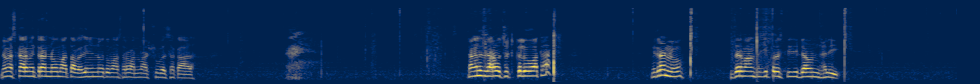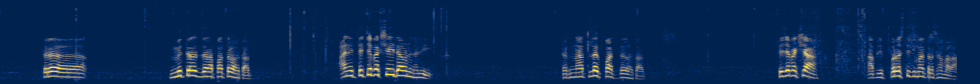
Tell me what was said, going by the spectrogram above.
नमस्कार मित्रांनो माता भगिनींनो तुम्हा सर्वांना शुभ सकाळ. चांगलेच गारव चटकलो आता. मित्रांनो जर माणसाची परिस्थिती डाऊन झाली तर मित्रच जरा पातळ होतात. आणि त्याच्यापेक्षाही डाऊन झाली तर नातलग पातळ होतात. त्याच्यापेक्षा आपली परिस्थिती मात्र सांभाळा.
